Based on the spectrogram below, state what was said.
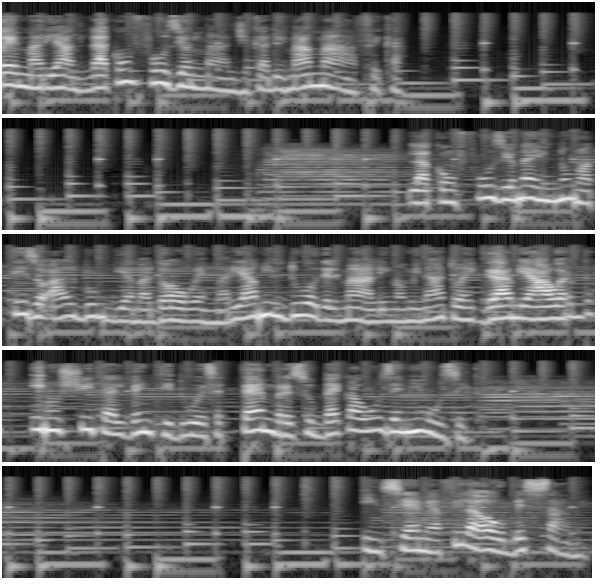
e Marianne la confusion magica di Mamma Africa. La Confusion è il non atteso album di Amadou e Mariam il duo del Mali nominato ai Grammy Award, in uscita il 22 settembre su House Music. Insieme a Filao Bessame,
